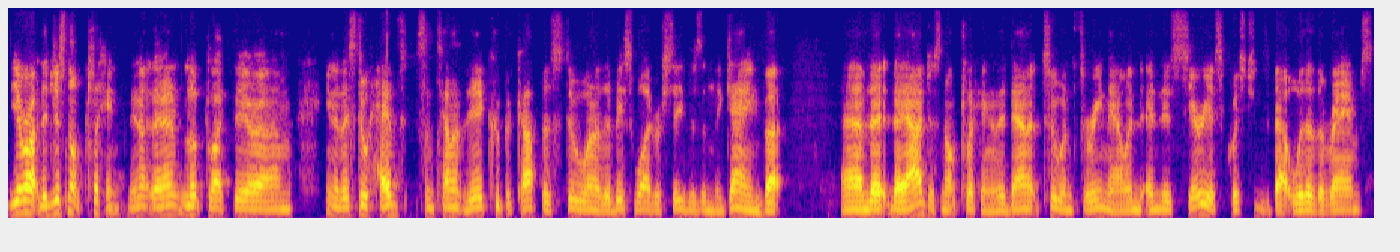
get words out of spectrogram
you're right. They're just not clicking. They. They don't look like they're. Um, you know, they still have some talent there. Cooper Kupp is still one of the best wide receivers in the game, but um, they, they are just not clicking. They're down at two and three now, and, and there's serious questions about whether the Rams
